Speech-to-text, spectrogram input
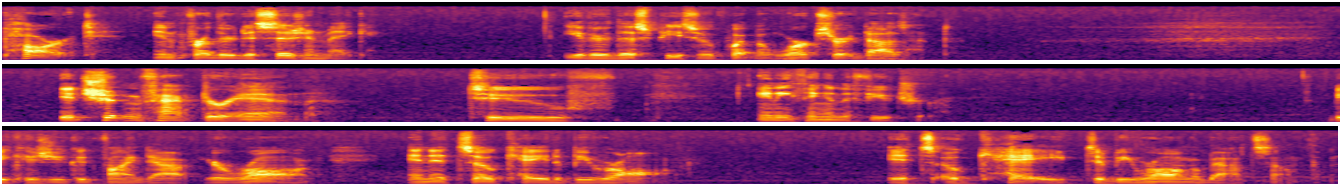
part in further decision making. Either this piece of equipment works or it doesn't. It shouldn't factor in to anything in the future because you could find out you're wrong. And it's okay to be wrong. It's okay to be wrong about something.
